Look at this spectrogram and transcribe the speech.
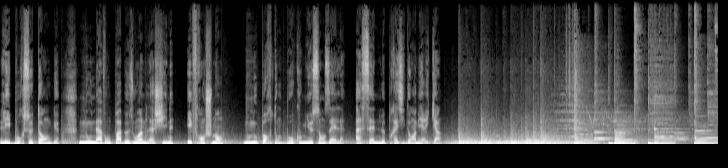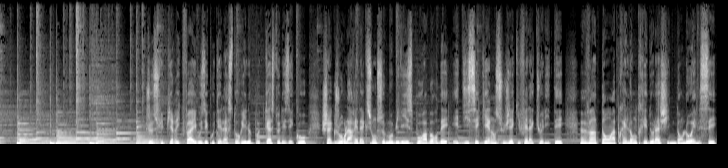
les bourses tang. Nous n'avons pas besoin de la Chine et franchement, nous nous portons beaucoup mieux sans elle, assène le président américain. Je suis Pierrick Fay, vous écoutez La Story, le podcast des échos. Chaque jour, la rédaction se mobilise pour aborder et disséquer un sujet qui fait l'actualité. 20 ans après l'entrée de la Chine dans l'OMC,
